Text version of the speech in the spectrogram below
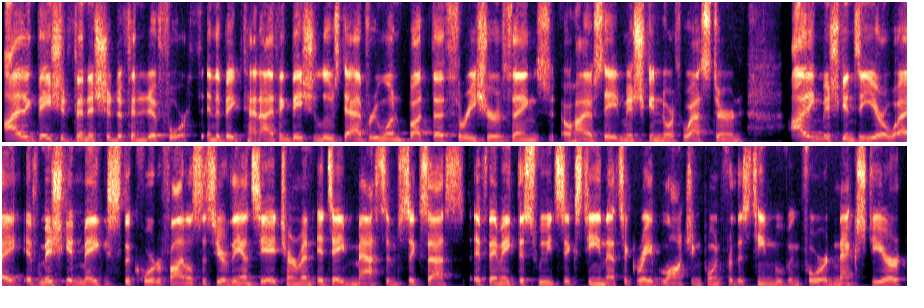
I think they should finish a definitive fourth in the Big Ten. I think they should lose to everyone but the three sure things: Ohio State, Michigan, Northwestern. I think Michigan's a year away. If Michigan makes the quarterfinals this year of the NCAA tournament, it's a massive success. If they make the Sweet 16, that's a great launching point for this team moving forward next year.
